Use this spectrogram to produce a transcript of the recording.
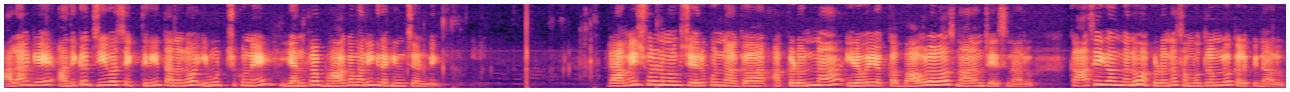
అలాగే అధిక జీవశక్తిని తనలో ఇముడ్చుకునే యంత్ర భాగమని గ్రహించండి. రామేశ్వరముకు చేరుకున్నాక అక్కడున్న ఇరవై ఒక్క బావులలో స్నానం చేసినారు. కాశీగంగను అక్కడున్న సముద్రంలో కలిపినారు.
